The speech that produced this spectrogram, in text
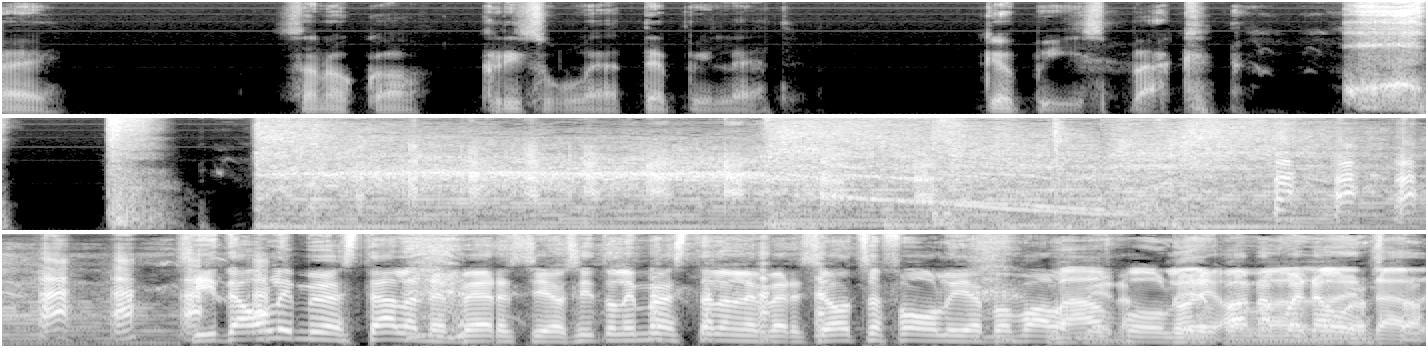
Hei, sanokaa Krisulle ja Tepille, että köpi is back. Siitä oli myös tällainen versio. Siitä oli myös tällainen versio. Oletko Fouli jopa valmiina? Mä oon fouli jopa anna mennä uudestaan.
